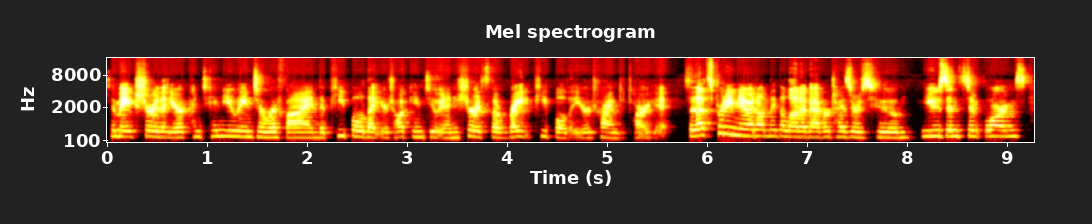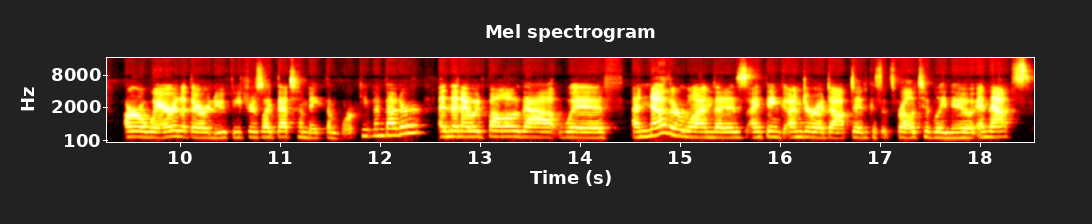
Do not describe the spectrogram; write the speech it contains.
to make sure that you're continuing to refine the people that you're talking to and ensure it's the right people that you're trying to target. So that's pretty new. I don't think a lot of advertisers who use instant forms are aware that there are new features like that to make them work even better. And then I would follow that with another one that is, I think, under adopted because it's relatively new, and that's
